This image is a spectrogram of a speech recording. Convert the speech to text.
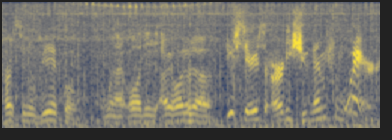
personal vehicle when I ordered. I ordered a. you serious? They're already shooting at me from where?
